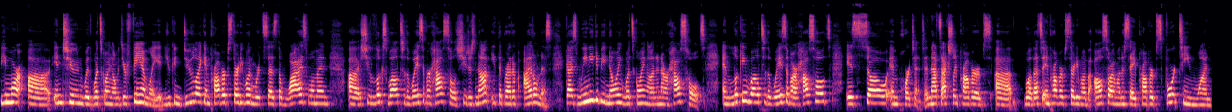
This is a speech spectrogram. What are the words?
be more uh, in tune with what's going on with your family. You can do like in Proverbs 31, where it says, The wise woman, uh, she looks well to the ways of her household. She does not eat the bread of idleness. Guys, we need to be knowing what's going on in our households and looking well to the ways of our households is so important. And that's actually Proverbs, uh, well, that's in Proverbs 31 but also I want to say Proverbs 14 1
